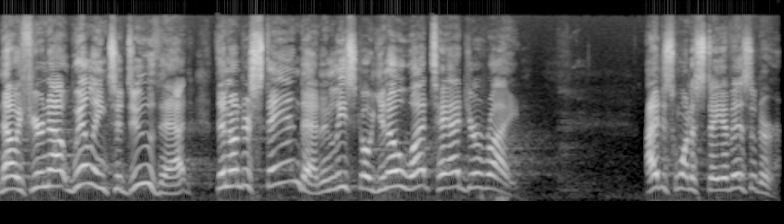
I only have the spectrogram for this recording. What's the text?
Now, if you're not willing to do that, then understand that and at least go, you know what, Tad, you're right. I just want to stay a visitor.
